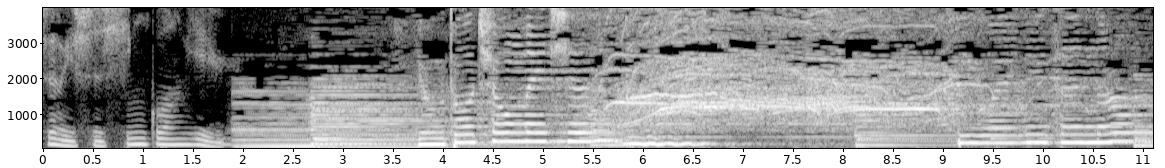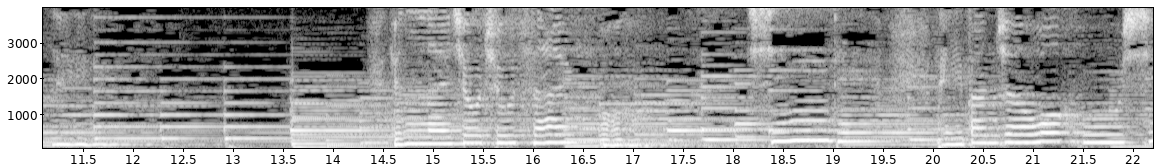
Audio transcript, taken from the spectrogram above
这里是星光夜语。有多久没见你？以为你在哪里？原来就住在我心底，陪伴着我呼吸。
